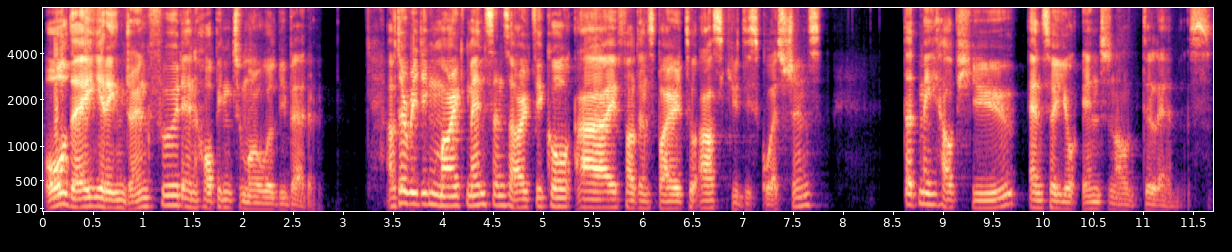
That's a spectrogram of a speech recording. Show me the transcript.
all day eating junk food and hoping tomorrow will be better. After reading Mark Manson's article, I felt inspired to ask you these questions that may help you answer your internal dilemmas.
